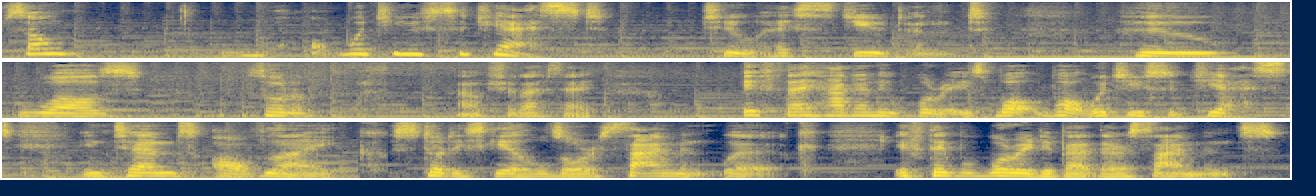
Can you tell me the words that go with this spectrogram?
so, what would you suggest to a student who was sort of, how should I say, if they had any worries, what what would you suggest in terms of like study skills or assignment work? If they were worried about their assignments,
